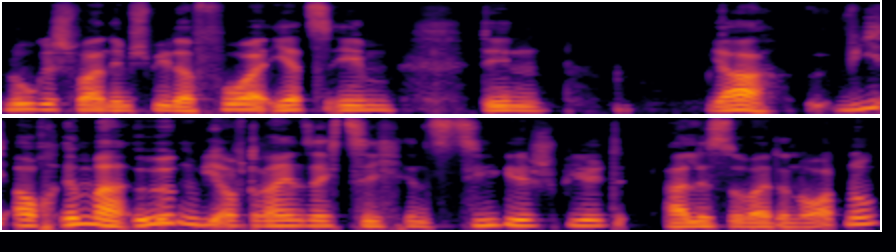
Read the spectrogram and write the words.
logisch war in dem Spiel davor. Jetzt eben den ja, wie auch immer, irgendwie auf 63 ins Ziel gespielt, alles soweit in Ordnung.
